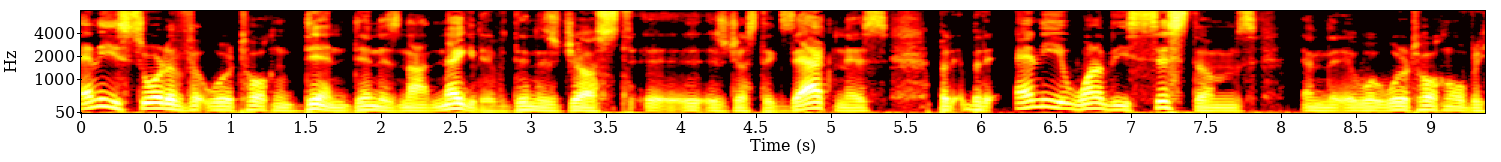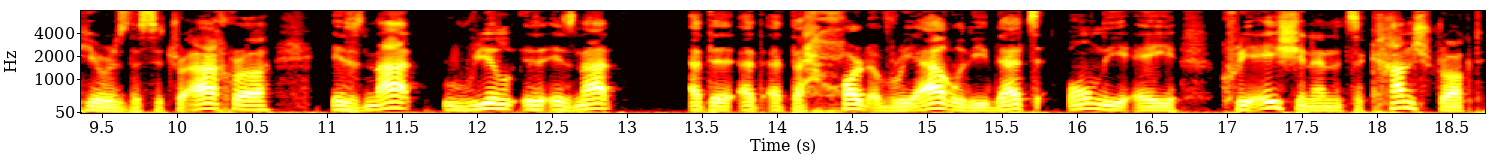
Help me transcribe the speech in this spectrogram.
any sort of we're talking din din is not negative. Din is just is just exactness. But but any one of these systems and what we're talking over here is the sitra achra is not real is not at the at, at the heart of reality, that's only a creation and it's a construct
